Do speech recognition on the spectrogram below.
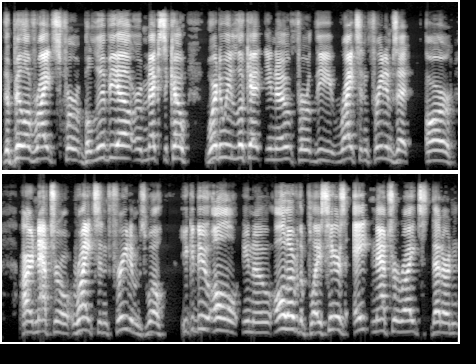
the Bill of Rights for Bolivia or Mexico? Where do we look at, you know, for the rights and freedoms that are our natural rights and freedoms? Well, you can do all, you know, all over the place. Here's eight natural rights that are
